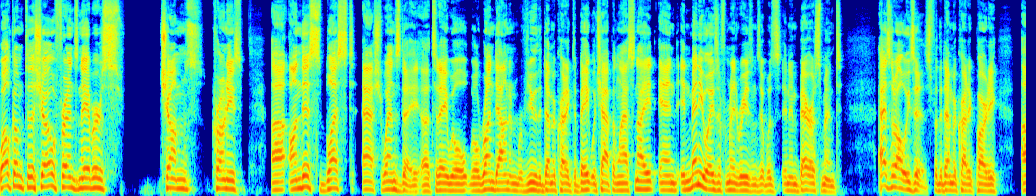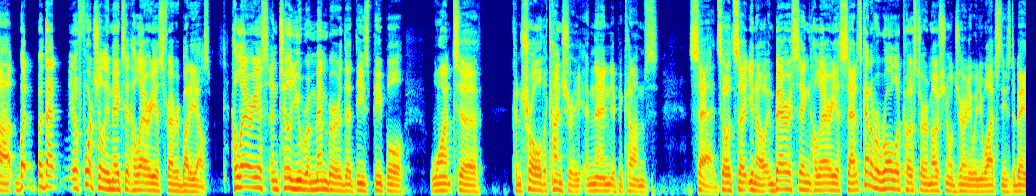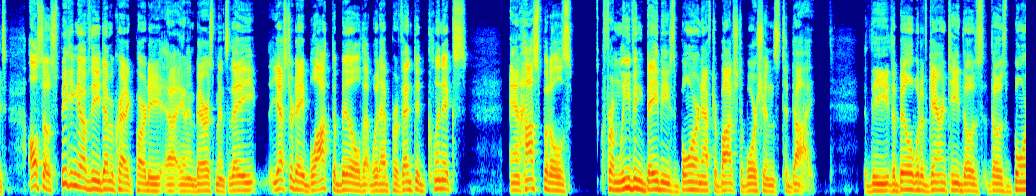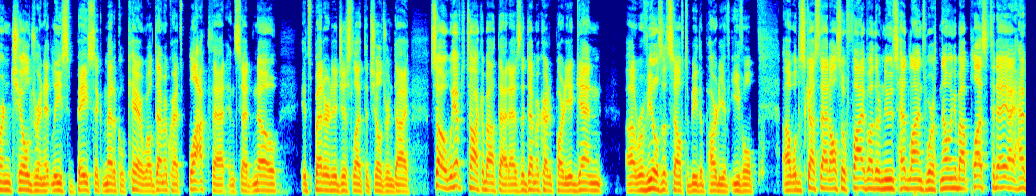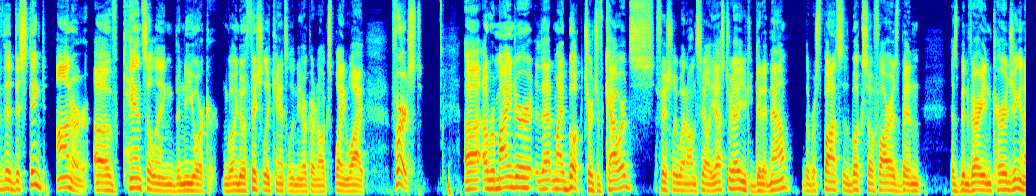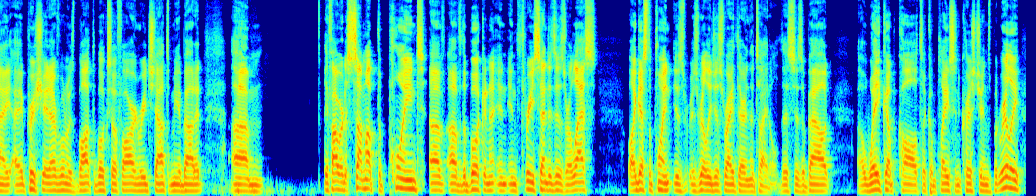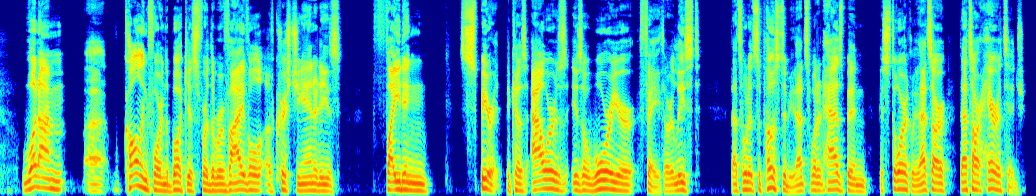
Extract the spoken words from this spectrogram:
Welcome to the show, friends, neighbors, chums, cronies. Uh, on this blessed Ash Wednesday, uh, today we'll we'll run down and review the Democratic debate, which happened last night, and in many ways and for many reasons, it was an embarrassment, as it always is for the Democratic Party. Uh, but but that you know, fortunately makes it hilarious for everybody else. Hilarious until you remember that these people want to control the country, and then it becomes sad. So it's a, you know, embarrassing, hilarious, sad. It's kind of a roller coaster emotional journey when you watch these debates. Also, speaking of the Democratic Party uh, and embarrassments, they yesterday blocked a bill that would have prevented clinics and hospitals from leaving babies born after botched abortions to die. The, the bill would have guaranteed those, those born children at least basic medical care. Well, Democrats blocked that and said, no, it's better to just let the children die. So we have to talk about that as the Democratic Party again uh, reveals itself to be the party of evil. Uh, we'll discuss that. Also, five other news headlines worth knowing about. Plus, today I have the distinct honor of canceling The New Yorker. I'm going to officially cancel The New Yorker, and I'll explain why. First, uh, a reminder that my book, Church of Cowards, officially went on sale yesterday. You could get it now. The response to the book so far has been has been very encouraging, and I, I appreciate everyone who's bought the book so far and reached out to me about it. Um, if I were to sum up the point of, of the book in, in, in, three sentences or less, well, I guess the point is, is really just right there in the title. This is about a wake up call to complacent Christians. But really, what I'm uh, calling for in the book is for the revival of Christianity's fighting spirit, because ours is a warrior faith, or at least that's what it's supposed to be. That's what it has been historically. That's our, that's our heritage.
